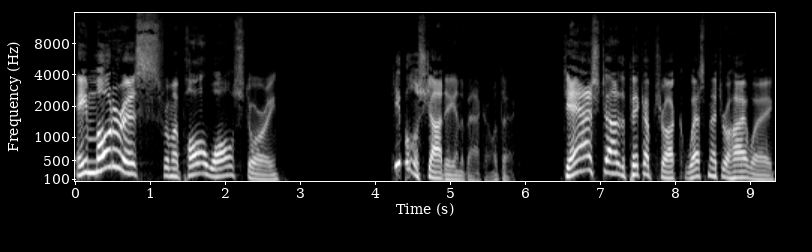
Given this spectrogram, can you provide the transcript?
A motorist from a Paul Walsh story. Keep a little Sade in the background. What the heck? dashed out of the pickup truck, West Metro Highway,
